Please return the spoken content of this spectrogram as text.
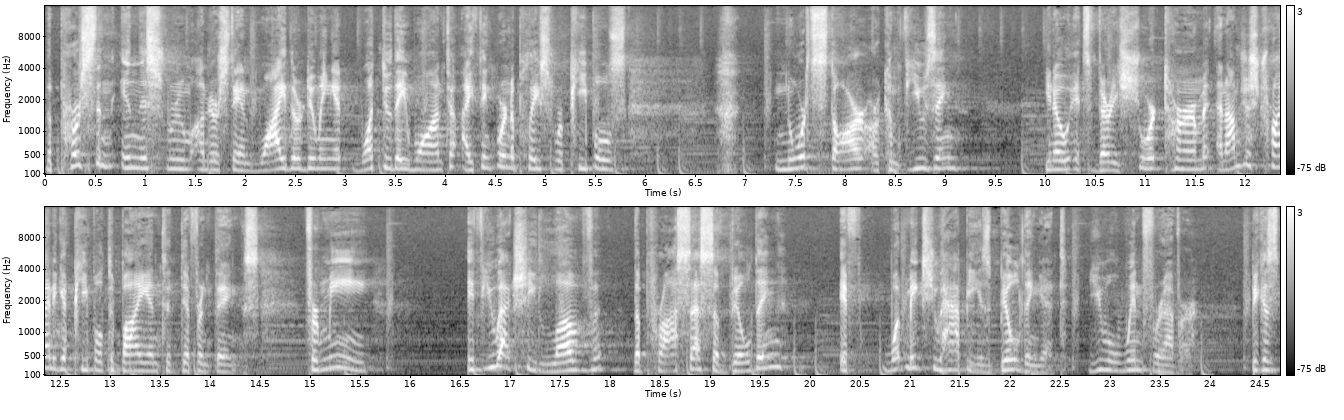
the person in this room understand why they're doing it? What do they want? I think we're in a place where people's North Star are confusing. You know, it's very short term, and I'm just trying to get people to buy into different things. For me, if you actually love the process of building, if what makes you happy is building it, you will win forever. Because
